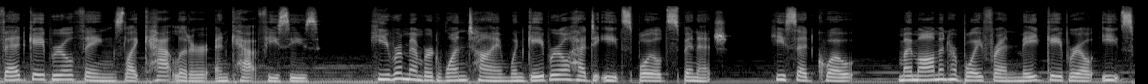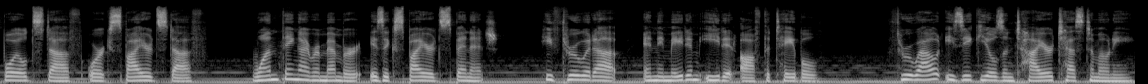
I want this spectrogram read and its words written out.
fed Gabriel things like cat litter and cat feces. He remembered one time when Gabriel had to eat spoiled spinach. He said, quote, my mom and her boyfriend made Gabriel eat spoiled stuff or expired stuff. One thing I remember is expired spinach. He threw it up and they made him eat it off the table. Throughout Ezekiel's entire testimony,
